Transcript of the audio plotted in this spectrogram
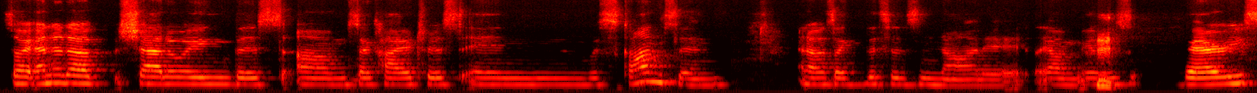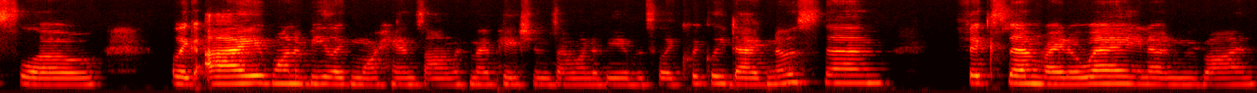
So I ended up shadowing this um, psychiatrist in Wisconsin, and I was like, this is not it. Um, it hmm. was very slow. like I want to be like more hands-on with my patients. I want to be able to like quickly diagnose them, fix them right away, you know, and move on.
